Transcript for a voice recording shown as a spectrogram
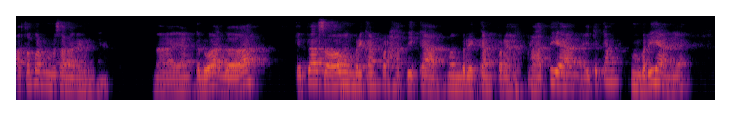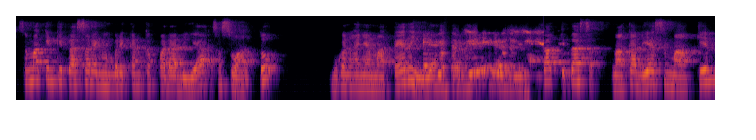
atau permasalahan lainnya. Nah, yang kedua adalah kita selalu memberikan perhatikan, memberikan perhatian, itu kan pemberian ya. Semakin kita sering memberikan kepada dia sesuatu, bukan hanya materi ya maka kita maka dia semakin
